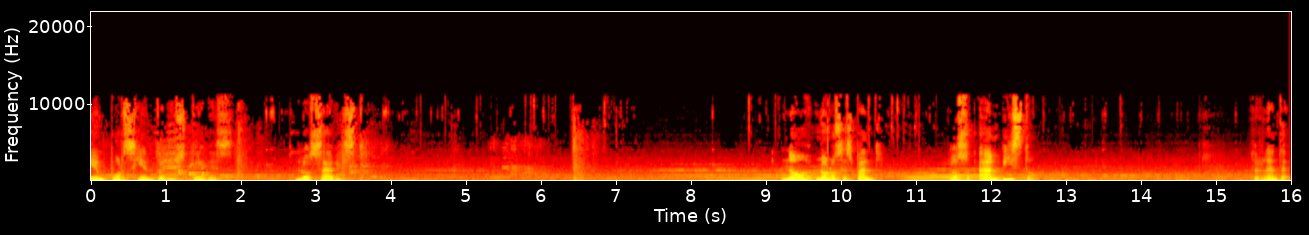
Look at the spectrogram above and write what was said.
100% de ustedes los ha visto. No, no los espanto, los han visto. Fernanda,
